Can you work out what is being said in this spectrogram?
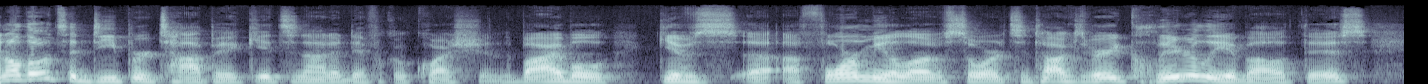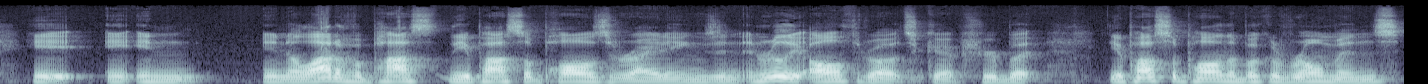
And although it's a deeper topic, it's not a difficult question. The Bible gives a, a formula of sorts and talks very clearly about this in in a lot of apost- the Apostle Paul's writings and, and really all throughout Scripture. But the Apostle Paul in the book of Romans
